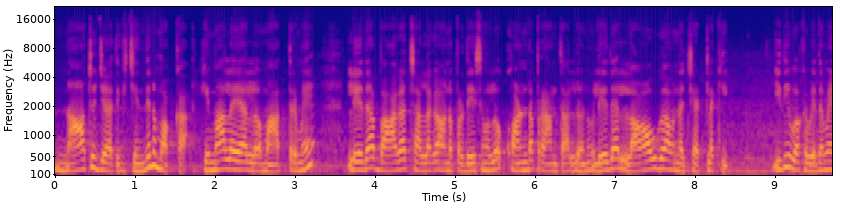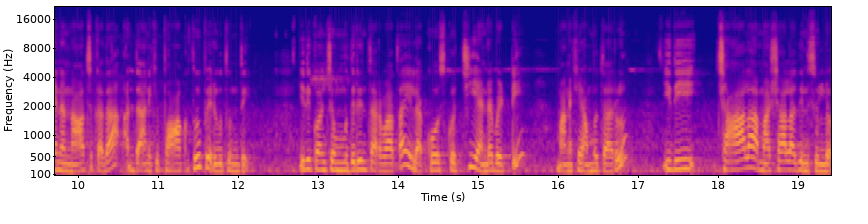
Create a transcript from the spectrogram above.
నాచు జాతికి చెందిన మొక్క. హిమాలయాల్లో మాత్రమే లేదా బాగా చల్లగా ఉన్న ప్రదేశంలో కొండ ప్రాంతాల్లోనూ లేదా లావుగా ఉన్న చెట్లకి ఇది ఒక విధమైన నాచు కదా. దానికి పాకుతూ పెరుగుతుంది. ఇది కొంచెం ముదిరిన తర్వాత ఇలా కోసుకొచ్చి ఎండబెట్టి మనకి అమ్ముతారు. ఇది చాలా మసాలా దినుసుల్లో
